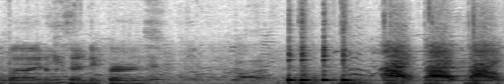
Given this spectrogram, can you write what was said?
tackle by number 10, Nick Burns. Fight, fight, fight.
